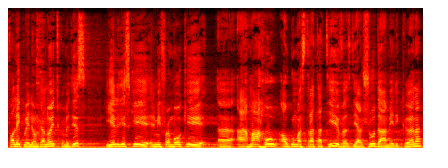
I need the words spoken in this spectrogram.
falei com ele ontem à noite, como eu disse, e ele disse que ele me informou que uh, amarrou algumas tratativas de ajuda americana,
